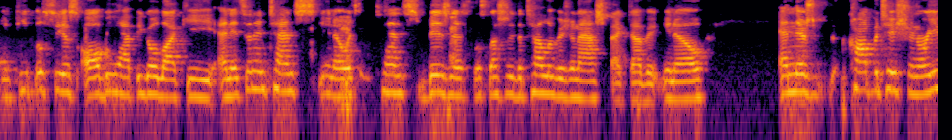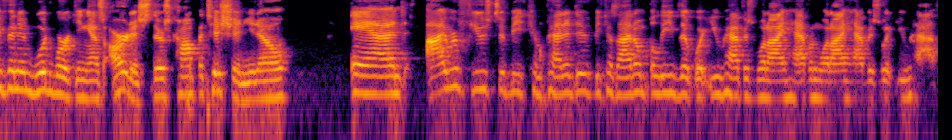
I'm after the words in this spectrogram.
And people see us all be happy go lucky. And it's an intense, you know, it's intense business, especially the television aspect of it, you know. And there's competition, or even in woodworking as artists, there's competition, you know. And I refuse to be competitive because I don't believe that what you have is what I have and what I have is what you have.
